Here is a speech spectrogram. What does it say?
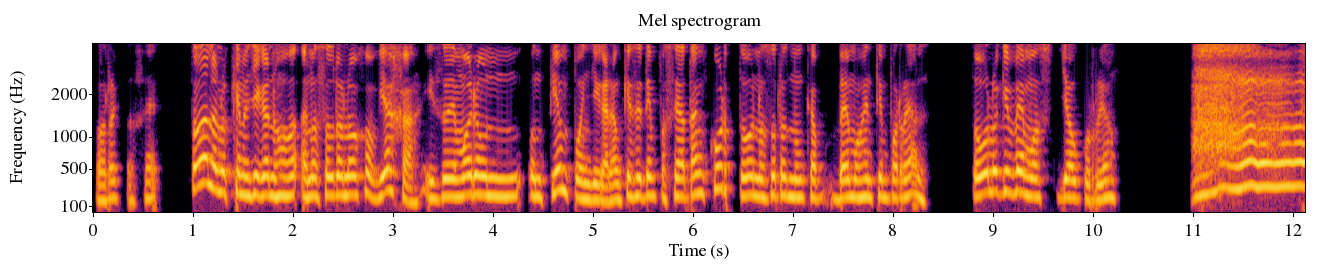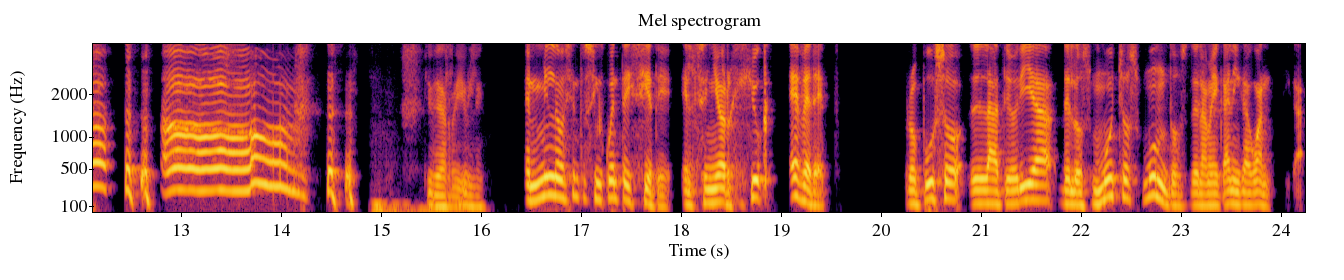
Correcto, sí. Toda la luz que nos llega a nosotros los ojos viaja y se demora un, un tiempo en llegar. Aunque ese tiempo sea tan corto, nosotros nunca vemos en tiempo real. Todo lo que vemos ya ocurrió. ¡Ah! ¡Ah! Qué terrible. En 1957, el señor Hugh Everett propuso la teoría de los muchos mundos de la mecánica cuántica.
